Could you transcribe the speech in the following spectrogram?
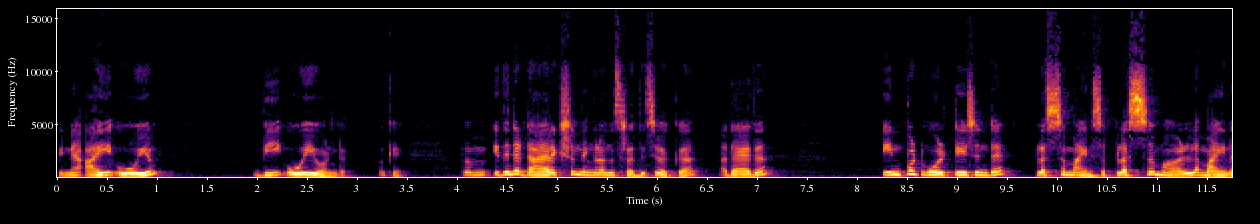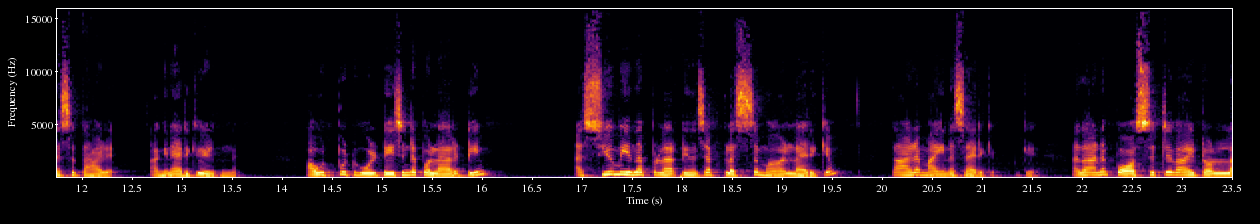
പിന്നെ ഐ ഒയും വി ഒയും ഉണ്ട്. ഓക്കെ അപ്പം ഇതിന്റെ ഡയറക്ഷൻ നിങ്ങളൊന്ന് ശ്രദ്ധിച്ച് വെക്കുക. അതായത് ഇൻപുട്ട് വോൾട്ടേജിന്റെ പ്ലസ് മൈനസ് പ്ലസ് മുകളിൽ മൈനസ് താഴെ. അങ്ങനെ ആയിരിക്കും എഴുതുന്നത്. ഔട്ട്പുട്ട് വോൾട്ടേജിന്റെ പൊളാരിറ്റിയും അസ്യൂം ചെയ്യുന്ന പൊളാരിറ്റി എന്ന് വെച്ചാൽ പ്ലസ് മുകളിലായിരിക്കും. താഴെ മൈനസ് ആയിരിക്കും. ഓക്കെ അതാണ് പോസിറ്റീവ് ആയിട്ടുള്ള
